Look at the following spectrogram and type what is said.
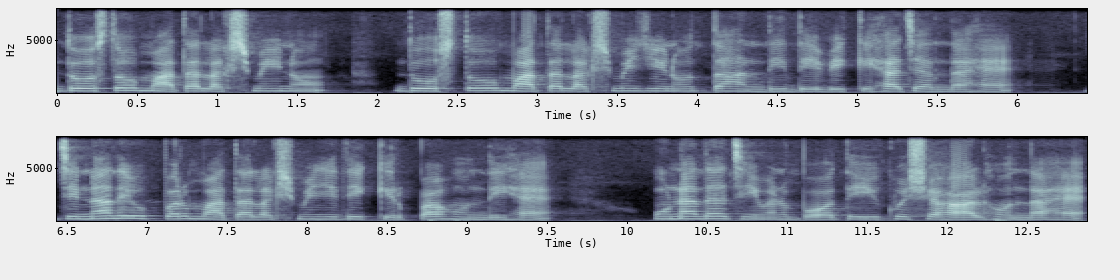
ਦੋਸਤੋ, ਮਾਤਾ ਲక్ష్ਮੀ ਨੂੰ, ਦੋਸਤੋ, ਮਾਤਾ ਲక్ష్ਮੀ ਜੀ ਨੂੰ ਧਨ ਦੀ ਦੇਵੀ ਕਿਹਾ ਜਾਂਦਾ ਹੈ, ਜਿਨ੍ਹਾਂ ਦੇ ਉੱਪਰ ਮਾਤਾ ਲక్ష్ਮੀ ਜੀ ਦੀ ਕਿਰਪਾ ਹੁੰਦੀ ਹੈ। ਉਹਨਾਂ ਦਾ ਜੀਵਨ ਬਹੁਤ ਹੀ ਖੁਸ਼ਹਾਲ ਹੁੰਦਾ ਹੈ।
